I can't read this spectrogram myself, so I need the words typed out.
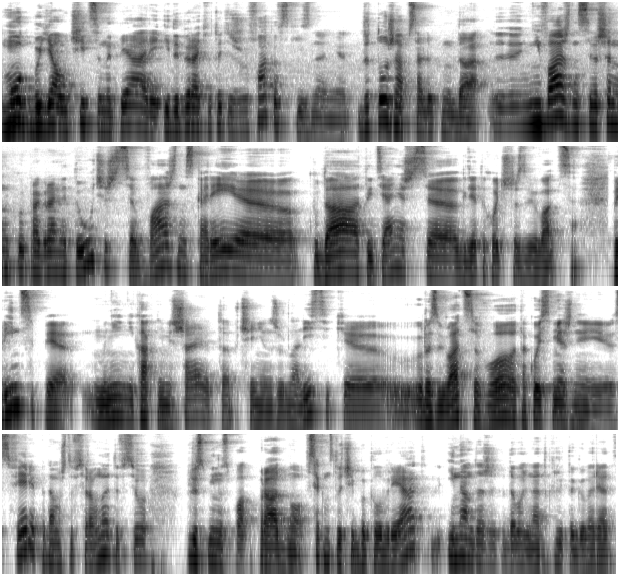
мог бы я учиться на пиаре и добирать вот эти журфаковские знания? Да тоже абсолютно да. Э, не важно совершенно, на какой программе ты учишься, важно скорее, куда ты тянешься, где ты хочешь развиваться. В принципе, мне никак не мешает обучение на журналистике развиваться в такой смежной сфере, потому что все равно это все плюс-минус про одно. В всяком случае, бакалавриат, и нам даже это довольно открыто говорят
